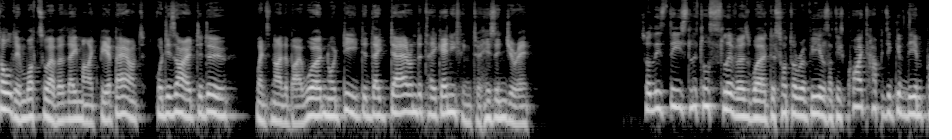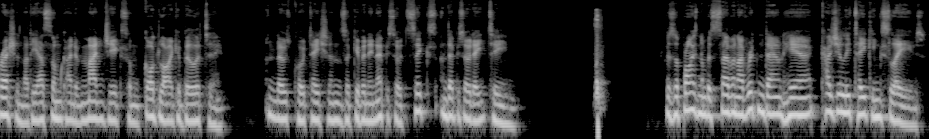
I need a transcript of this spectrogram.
told him whatsoever they might be about or desired to do, whence neither by word nor deed did they dare undertake anything to his injury. So there's these little slivers where De Soto reveals that he's quite happy to give the impression that he has some kind of magic, some godlike ability. And those quotations are given in episode 6 and episode 18. For surprise number 7, I've written down here casually taking slaves.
